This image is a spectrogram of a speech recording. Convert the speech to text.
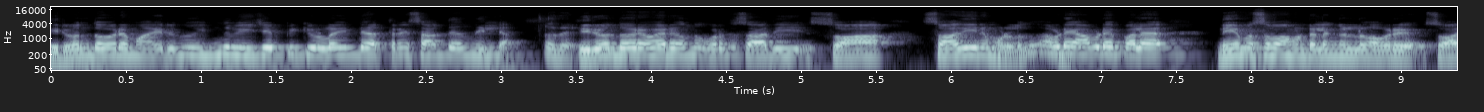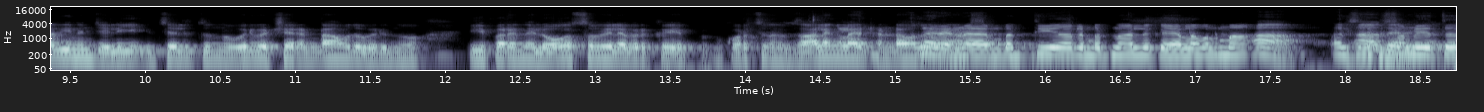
തിരുവനന്തപുരമായിരുന്നു ഇന്ന് ബി ജെ പിക്കുള്ളതിന്റെ അത്രയും സാധ്യത ഒന്നില്ല അതെ. തിരുവനന്തപുരമായിരുന്നു കുറച്ച് സാധി സ്വാ സ്വാധീനമുള്ളത്. അവിടെ അവിടെ പല നിയമസഭാ മണ്ഡലങ്ങളിലും അവർ സ്വാധീനം ചെലി ചെലുത്തുന്നു. ഒരുപക്ഷെ രണ്ടാമത് വരുന്നു. ഈ പറയുന്ന ലോകസഭയിൽ അവർക്ക് കുറച്ച് കാലങ്ങളായിട്ട് രണ്ടാമത് എൺപത്തിയാറ് എൺപത്തിനാലിൽ കേരളവർമ്മ ആ സമയത്ത്.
